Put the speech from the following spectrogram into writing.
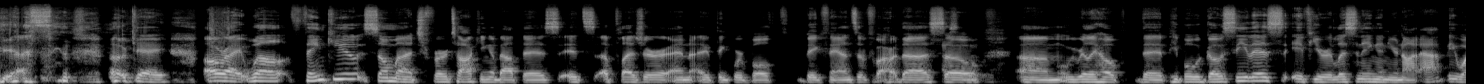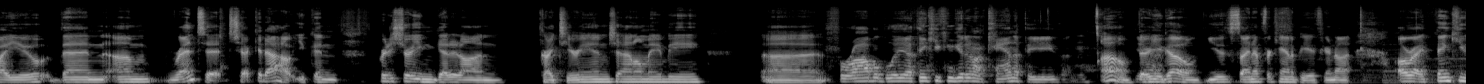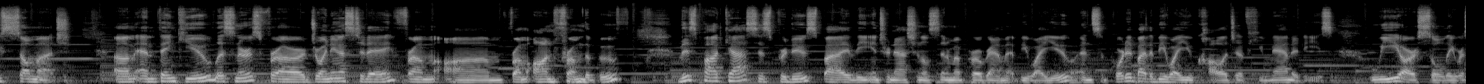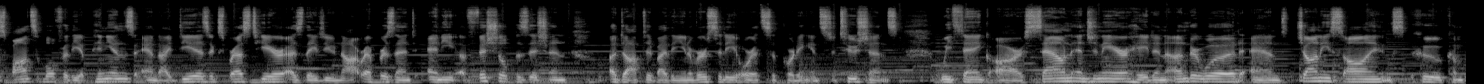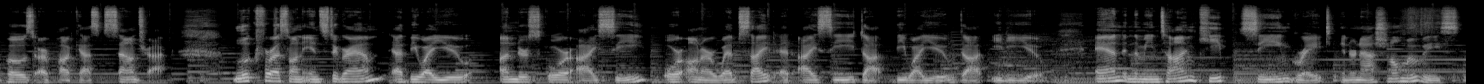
yes. okay. All right. Well, thank you so much for talking about this. It's a pleasure. And I think we're both big fans of Varda. So um, we really hope that people would go see this. If you're listening and you're not at BYU, then um, rent it, check it out. You can, pretty sure you can get it on Criterion channel, maybe. Uh, probably, I think you can get it on Kanopy even. Oh, there Yeah. you go. You sign up for Kanopy if you're not. All right. Thank you so much. Um, and thank you, listeners, for joining us today from um, from on from the booth. This podcast is produced by the International Cinema Program at BYU and supported by the BYU College of Humanities. We are solely responsible for the opinions and ideas expressed here, as they do not represent any official position adopted by the university or its supporting institutions. We thank our sound engineer, Hayden Underwood, and Johnny Stallings, who composed our podcast soundtrack. Look for us on Instagram at BYU underscore IC or on our website at ic.byu.edu. And in the meantime, keep seeing great international movies.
